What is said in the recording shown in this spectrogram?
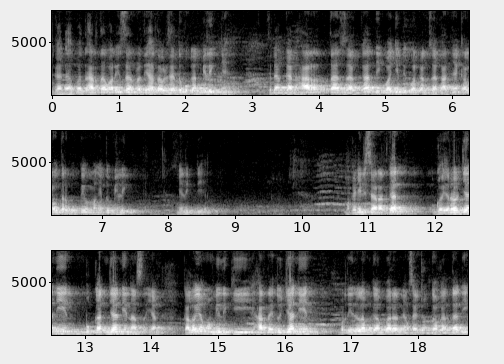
nggak dapat harta warisan. Berarti harta warisan itu bukan miliknya. Sedangkan harta zakat wajib dikeluarkan zakatnya kalau terbukti memang itu milik milik dia makanya disyaratkan ghairul janin bukan janin yang kalau yang memiliki harta itu janin seperti dalam gambaran yang saya contohkan tadi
